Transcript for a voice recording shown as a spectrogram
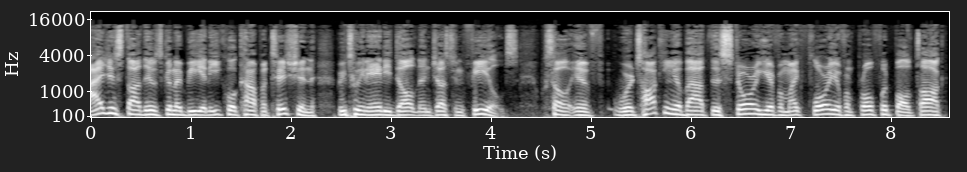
I just thought there was going to be an equal competition between Andy Dalton and Justin Fields. So if we're talking about this story here from Mike Florio from Pro Football Talk,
